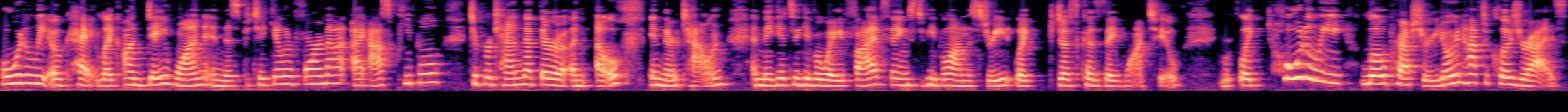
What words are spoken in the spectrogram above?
totally okay. Like on day one in this particular format, I ask people to pretend that they're an elf in their town and they get to give away five things to people on the street, like just because they want to. Like totally low pressure. You don't even have to close your eyes.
